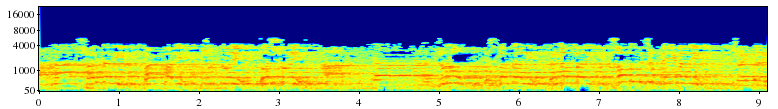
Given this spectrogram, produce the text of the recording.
আপনার শয়তানি, বাটপারি সুন্দরী দোষকরি জুলুম সব কিছু বেইমানি শয়তানি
